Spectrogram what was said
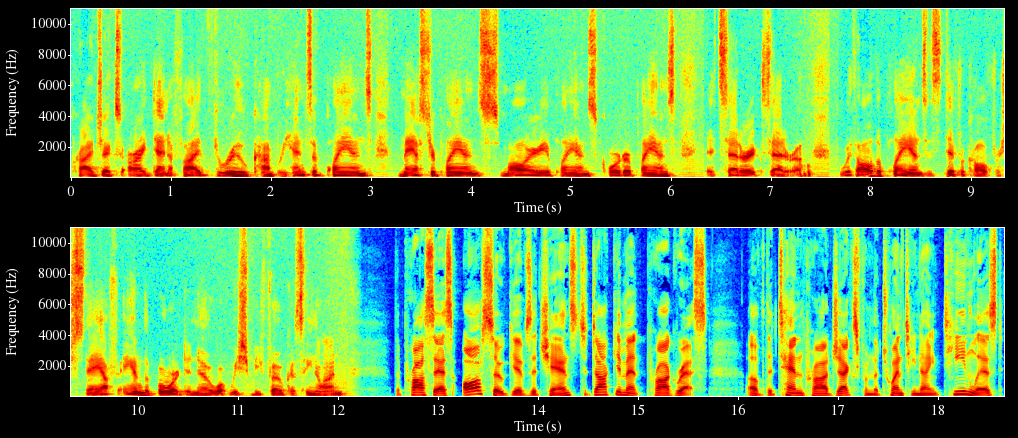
projects are identified through comprehensive plans, master plans, small area plans, corridor plans, et cetera, et cetera. With all the plans, it's difficult for staff and the board to know what we should be focusing on. The process also gives a chance to document progress. Of the 10 projects from the 2019 list,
